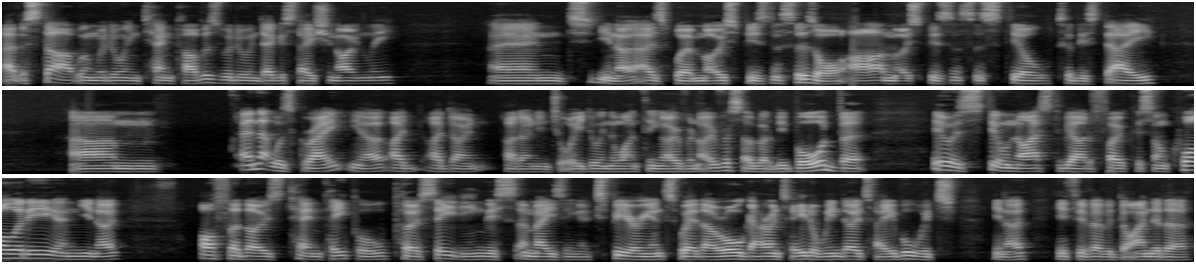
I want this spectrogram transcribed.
at the start when we're doing 10 covers, we're doing degustation only. And, you know, as were most businesses or are most businesses still to this day. Um, and that was great. You know, I, I don't I don't enjoy doing the one thing over and over, so I got a bit bored, but it was still nice to be able to focus on quality and, you know, offer those 10 people per seating this amazing experience where they're all guaranteed a window table which you know if you've ever dined at a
